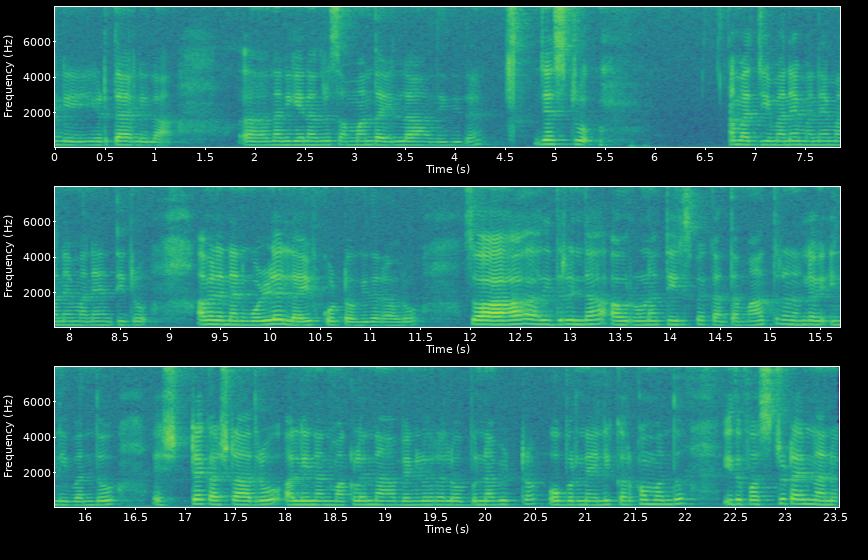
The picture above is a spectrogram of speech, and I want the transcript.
ಇಲ್ಲಿ ಇಡ್ತಾ ಇರಲಿಲ್ಲ. ನನಗೇನಾದರೂ ಸಂಬಂಧ ಇಲ್ಲ ಅಂದಿದ್ದಿದ್ರೆ ಜಸ್ಟು ನಮ್ಮ ಅಜ್ಜಿ ಮನೆ ಮನೆ ಮನೆ ಮನೆ ಅಂತಿದ್ರು. ಆಮೇಲೆ ನನಗೆ ಒಳ್ಳೆ ಲೈಫ್ ಕೊಟ್ಟೋಗಿದ್ದಾರೆ ಅವರು. ಸೊ ಆ ಇದರಿಂದ ಅವ್ರ ಋಣ ತೀರಿಸ್ಬೇಕಂತ ಮಾತ್ರ ನಾನು ಇಲ್ಲಿ ಬಂದು ಎಷ್ಟೇ ಕಷ್ಟ ಆದರೂ ಅಲ್ಲಿ ನನ್ನ ಮಕ್ಕಳನ್ನ ಬೆಂಗಳೂರಲ್ಲಿ ಒಬ್ಬರನ್ನ ಬಿಟ್ಟರು ಒಬ್ಬರನ್ನ ಇಲ್ಲಿ ಕರ್ಕೊಂಬಂದು, ಇದು ಫಸ್ಟ್ ಟೈಮ್ ನಾನು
